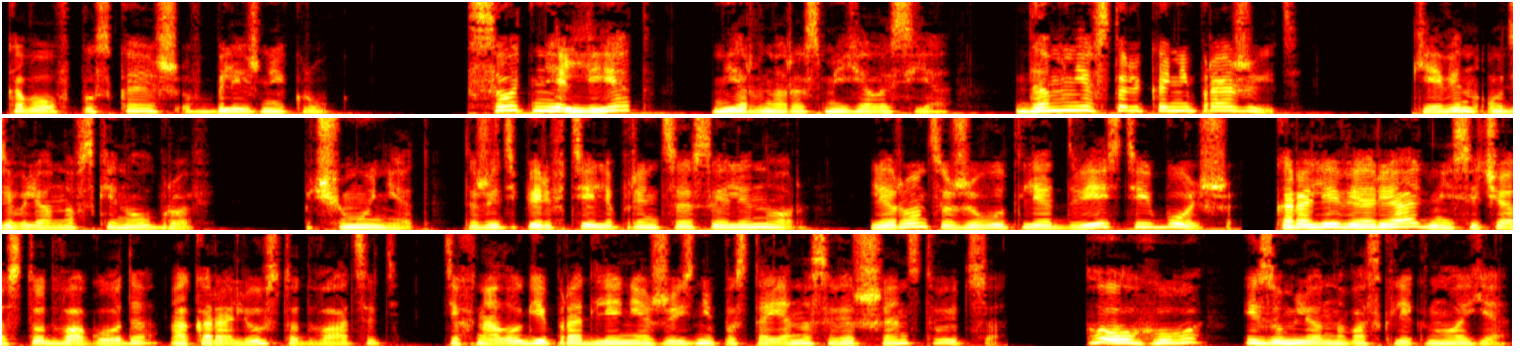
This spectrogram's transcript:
кого впускаешь в ближний круг. «Сотня лет?» — нервно рассмеялась я. «Да мне столько не прожить!» Кевин удивленно вскинул бровь. «Почему нет? Ты же теперь в теле принцессы Эленор. Леронцы живут лет 200 и больше. Королеве Ариадне сейчас 102 года, а королю 120. Технологии продления жизни постоянно совершенствуются». «Ого!» — изумленно воскликнула я.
